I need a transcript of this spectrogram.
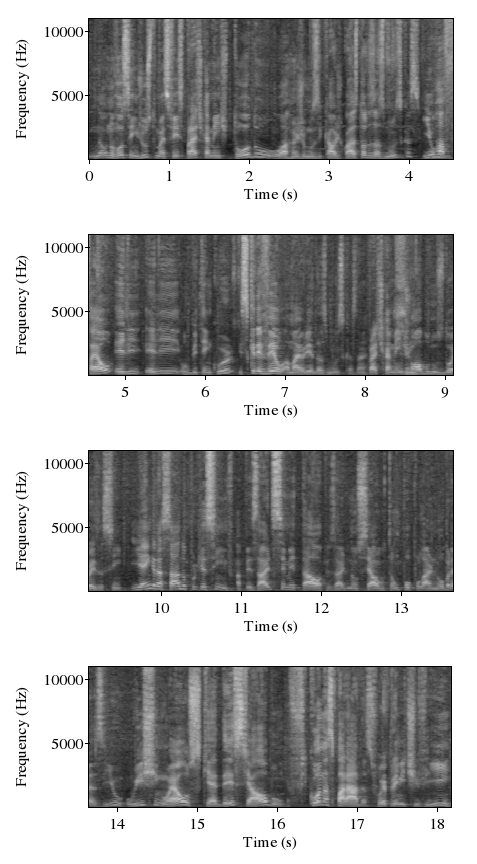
não, não vou ser injusto, mas fez praticamente todo o arranjo musical de quase todas as músicas. E o Rafael, ele, ele, o Bittencourt, escreveu a maioria das músicas, né? Praticamente Sim. um álbum nos dois, assim. E é engraçado porque, assim, apesar de ser metal, apesar de não ser algo tão popular no Brasil, o Wishing Wells, que é desse álbum, ficou nas paradas. Foi pra MTV,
